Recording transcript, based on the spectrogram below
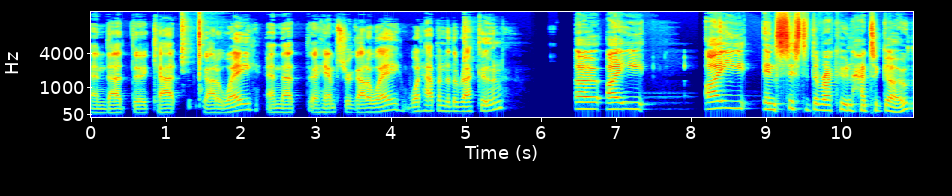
and that the cat got away, and that the hamster got away. What happened to the raccoon? Uh, I I insisted the raccoon had to go,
